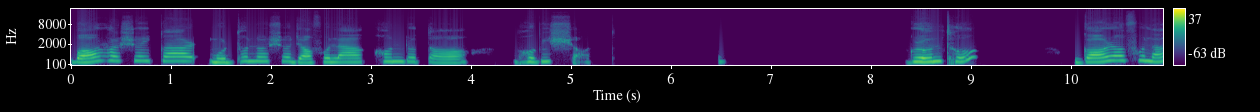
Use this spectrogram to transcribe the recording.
বর হর্ষইকার মূর্ধন্যস্য জফলা খণ্ড ত ভবিষ্যৎ। গ্রন্থ গড় অফলা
